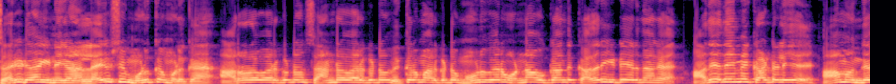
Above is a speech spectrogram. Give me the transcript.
சரிடா இன்னைக்கான லைவ் ஸ்ட்ரீம் முழுக்க முழுக்க அரோராவா இருக்கட்டும் சாண்ட்ராவா இருக்கட்டும் விக்ரமா இருக்கட்டும் மூணு பேரும் ஒன்னா உட்காந்து கதறிக்கிட்டே இருந்தாங்க. அது எதையுமே காட்டலையே. ஆமாங்க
